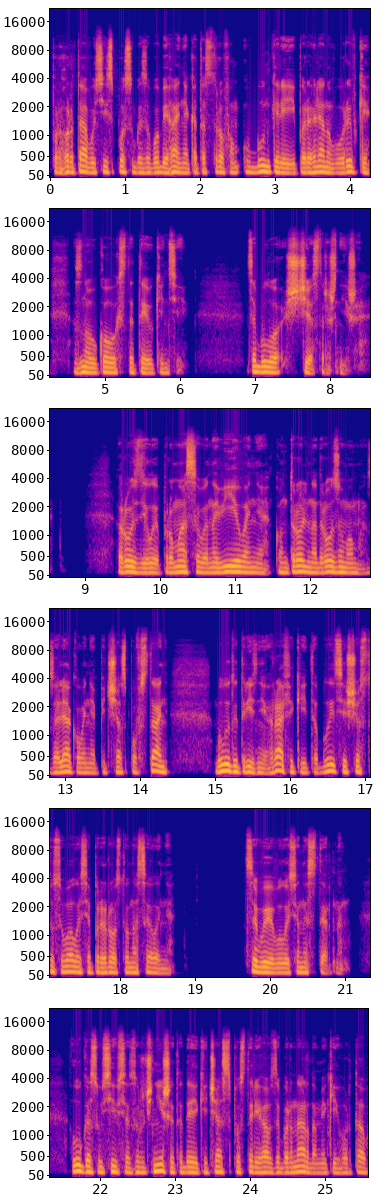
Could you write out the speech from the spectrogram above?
прогортав усі способи запобігання катастрофам у бункері і переглянув уривки з наукових статей у кінці. Це було ще страшніше. Розділи про масове навіювання, контроль над розумом, залякування під час повстань, були тут різні графіки і таблиці, що стосувалися приросту населення. Це виявилося нестерпним. Лукас усівся зручніше та деякий час спостерігав за Бернардом, який гортав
